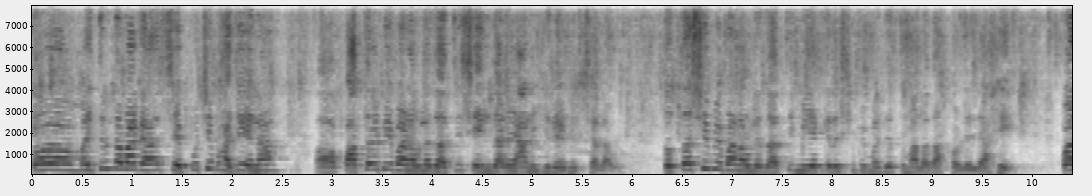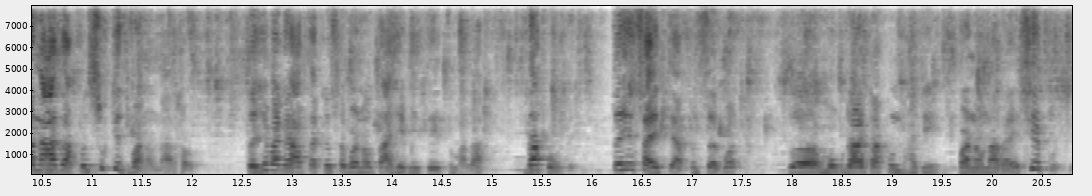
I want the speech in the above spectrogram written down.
तर मैत्रिणी बघा शेपूची भाजी आहे ना पातळ बी बनवल्या जाते शेंगदाणे आणि हिरव्या मिरच्या लावून. तर तशी बी बनवली जाते मी एक रेसिपीमध्ये तुम्हाला दाखवलेली आहे. पण आज आपण सुकीच बनवणार आहोत. तर हे बघा आता कसं बनवतं आहे मी ते तुम्हाला दाखवते. तर हे साहित्य आपण सर्व मूग डाळ टाकून भाजी बनवणार आहे शेपूची.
